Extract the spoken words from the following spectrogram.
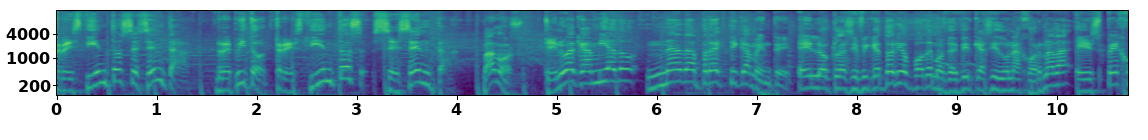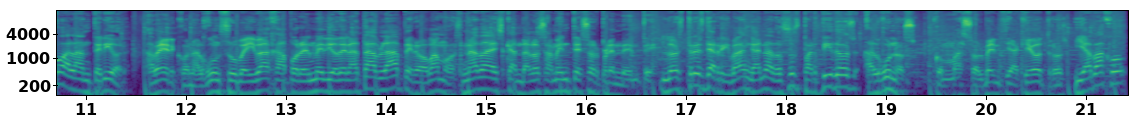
360. Repito, 360. Vamos, que no ha cambiado nada prácticamente. En lo clasificatorio podemos decir que ha sido una jornada espejo a la anterior. A ver, con algún sube y baja por el medio de la tabla, pero vamos, nada escandalosamente sorprendente. Los tres de arriba han ganado sus partidos, algunos con más solvencia que otros, y abajo,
